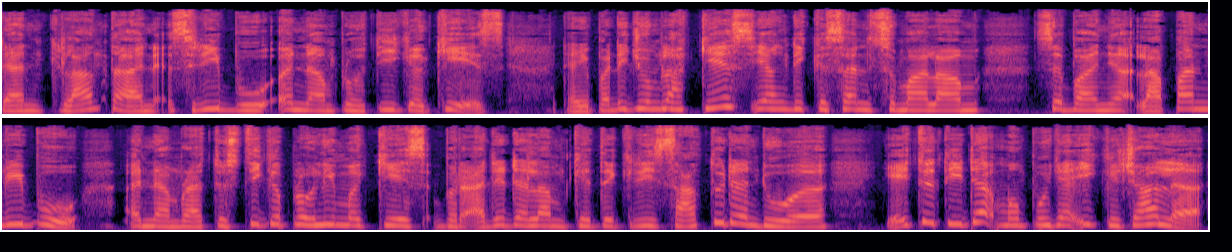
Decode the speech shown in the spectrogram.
dan Kelantan 1,063 kes. Daripada jumlah kes yang dikesan semalam, sebanyak 8,635 kes berada dalam kategori 1 dan 2 iaitu tidak mempunyai gejala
